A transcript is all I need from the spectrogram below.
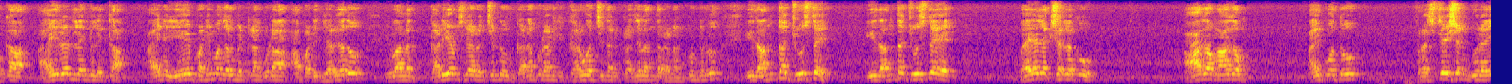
ఒక ఐరన్ లెగ్ లెక్క. ఆయన ఏ పని మొదలు పెట్టినా కూడా ఆ పని జరగదు. ఇవాళ కడియం శ్రేయర్ వచ్చిండు గణపురానికి కరువు వచ్చిందని ప్రజలందరూ అని అనుకుంటున్నారు ఇదంతా చూస్తే ఇదంతా చూస్తే బై ఎలక్షన్లకు ఆగమాగం అయిపోతూ ఫ్రస్ట్రేషన్ గురై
